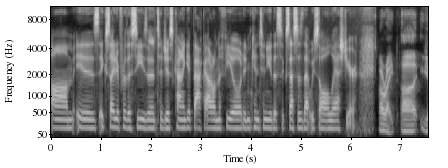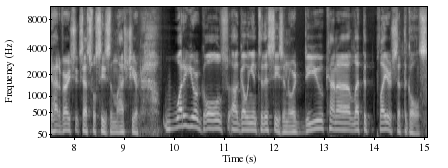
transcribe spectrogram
um, is excited for the season to just kind of get back out on the field and continue the successes that we saw last year. All right, uh, you had a very successful season last year. What are your goals uh, going into this season, or do you kind of let the players set the goals?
